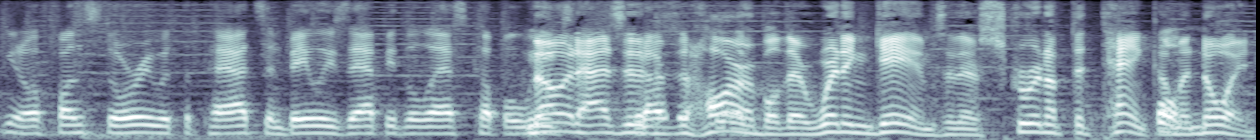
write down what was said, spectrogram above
you know a fun story with the Pats and Bailey Zappe the last couple weeks. No, it hasn't. It's horrible. They're winning games and they're screwing up the tank. I'm annoyed.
